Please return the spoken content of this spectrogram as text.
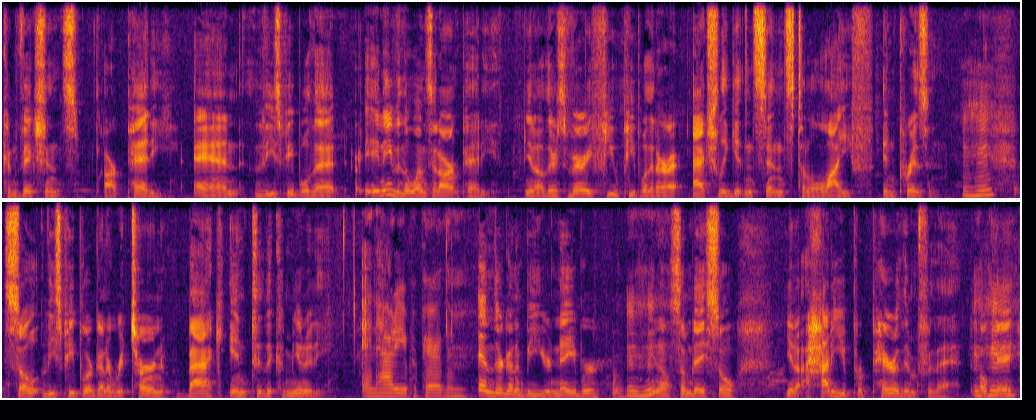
convictions are petty, and these people that, and even the ones that aren't petty, you know, there's very few people that are actually getting sentenced to life in prison. Mm-hmm. So these people are going to return back into the community. And how do you prepare them? And they're going to be your neighbor, mm-hmm. you know, someday. So, you know, how do you prepare them for that? Mm-hmm. Okay,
